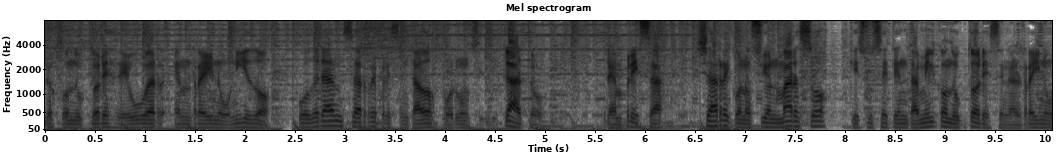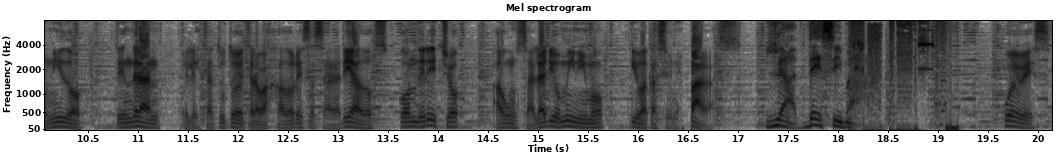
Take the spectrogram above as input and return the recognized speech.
Los conductores de Uber en Reino Unido podrán ser representados por un sindicato. La empresa ya reconoció en marzo que sus 70.000 conductores en el Reino Unido tendrán el Estatuto de Trabajadores Asalariados con derecho a un salario mínimo y vacaciones pagas. La décima. Jueves,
